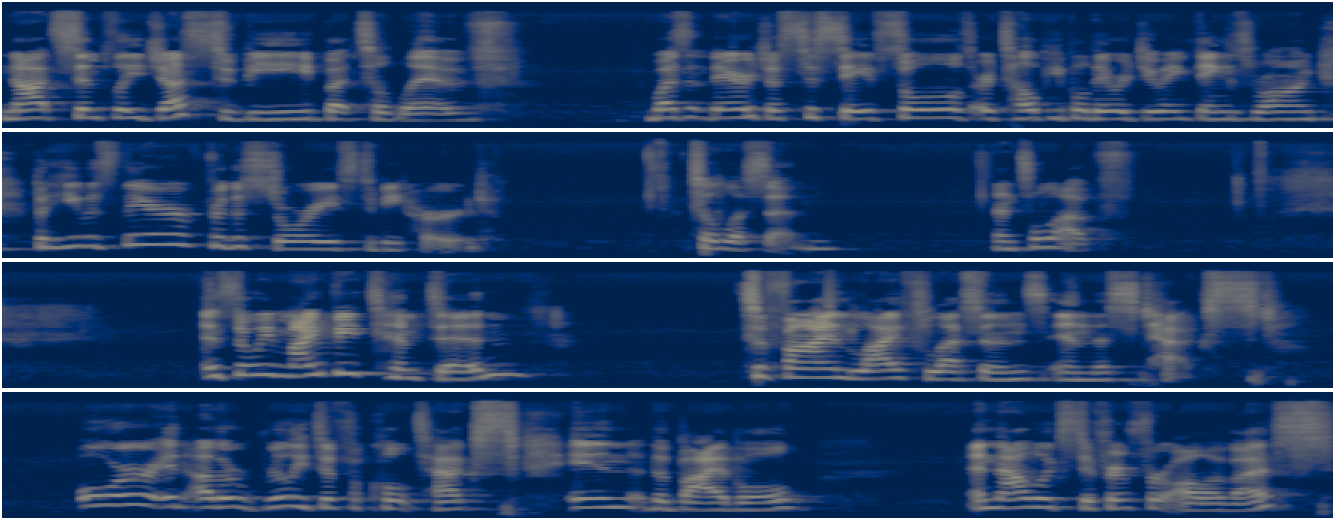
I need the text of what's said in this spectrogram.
Not simply just to be, but to live wasn't there just to save souls or tell people they were doing things wrong, but he was there for the stories to be heard, to listen, and to love. And so we might be tempted to find life lessons in this text or in other really difficult texts in the Bible, and that looks different for all of us.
